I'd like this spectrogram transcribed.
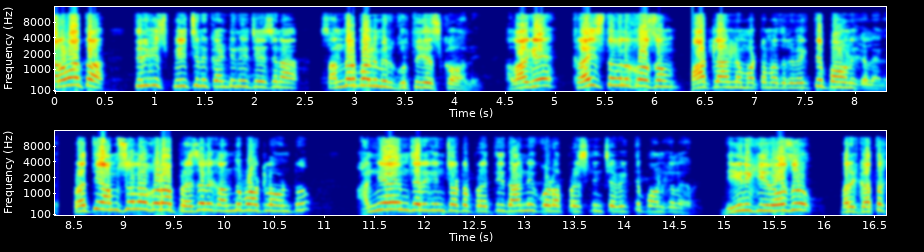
తర్వాత తిరిగి స్పీచ్ని కంటిన్యూ చేసిన సందర్భాన్ని మీరు గుర్తు చేసుకోవాలి. అలాగే క్రైస్తవుల కోసం మాట్లాడిన మొట్టమొదటి వ్యక్తి పవన్ కళ్యాణ్. ప్రతి అంశంలో కూడా ప్రజలకు అందుబాటులో ఉంటూ అన్యాయం జరిగించట ప్రతి దాన్ని కూడా ప్రశ్నించే వ్యక్తి పవన్ కళ్యాణ్ దీనికి ఈ రోజు మరి గత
